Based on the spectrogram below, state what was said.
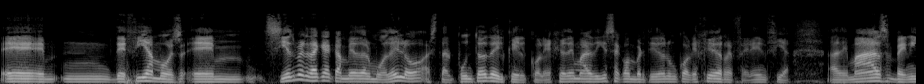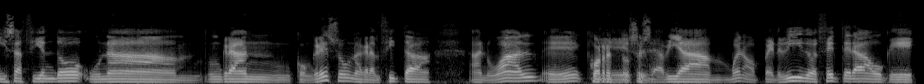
Eh, mm, decíamos, em, si es verdad que ha cambiado el modelo hasta el punto del que el Colegio de Madrid se ha convertido en un colegio de referencia. Además, venís haciendo una, un gran congreso, una gran cita anual, eh, Correcto, eso se había, bueno, perdido, etcétera, o que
